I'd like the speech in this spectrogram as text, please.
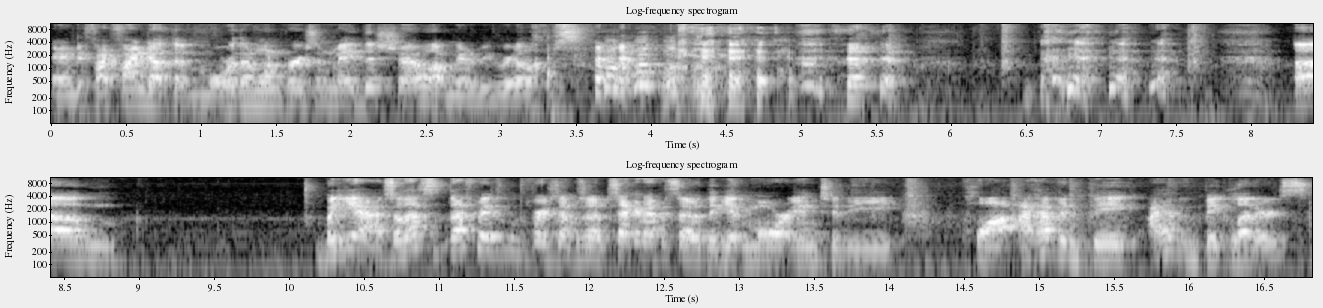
And if I find out that more than one person made this show, I'm gonna be real upset. um, but yeah, so that's that's basically the first episode. Second episode, they get more into the plot. I have in big, I have in big letters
